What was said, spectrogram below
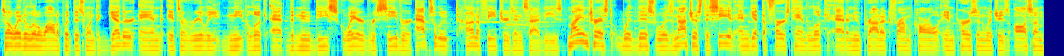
So I waited a little while to put this one together, and it's a really neat look at the new D squared receiver. Absolute ton of features inside these. My interest with this was not just to see it and get the first hand look at a new product from Karl in person, which is awesome,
